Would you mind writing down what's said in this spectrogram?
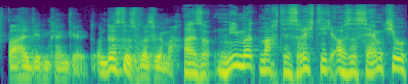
spare halt eben kein Geld. Und das ist das, was wir machen. Also niemand macht es richtig außer SamQ.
